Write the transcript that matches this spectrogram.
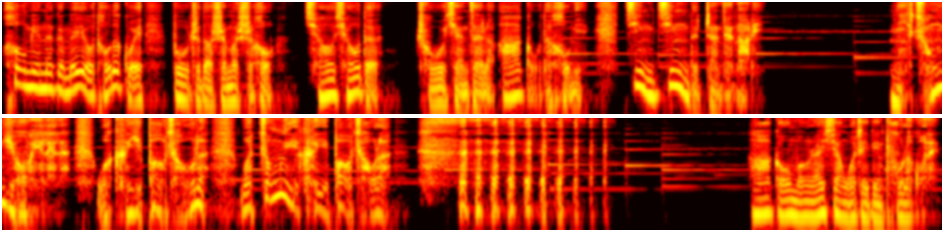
后面那个没有头的鬼，不知道什么时候悄悄的出现在了阿狗的后面，静静的站在那里。你终于回来了，我可以报仇了，我终于可以报仇了。阿狗猛然向我这边扑了过来。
